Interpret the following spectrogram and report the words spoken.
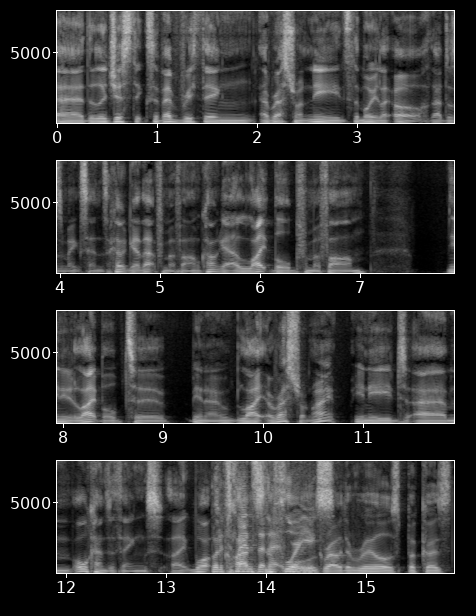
uh, the logistics of everything a restaurant needs, the more you're like, oh, that doesn't make sense. I can't get that from a farm. I can't get a light bulb from a farm. You need a light bulb to, you know, light a restaurant, right? You need um, all kinds of things. Like what But it depends on the how, where you grow the rules because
